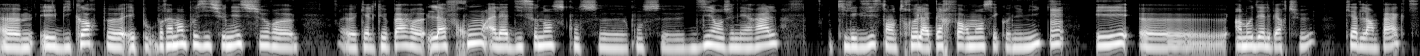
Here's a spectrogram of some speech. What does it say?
Euh, et Bicorp euh, est vraiment positionné sur euh, quelque part l'affront à la dissonance qu'on se, qu'on se dit en général qu'il existe entre la performance économique mm. et un modèle vertueux qui a de l'impact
